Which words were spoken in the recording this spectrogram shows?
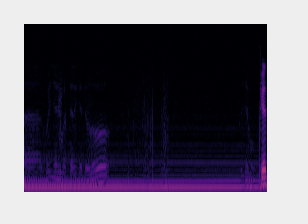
Eh, gue nyari materinya dulu. Aja mungkin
